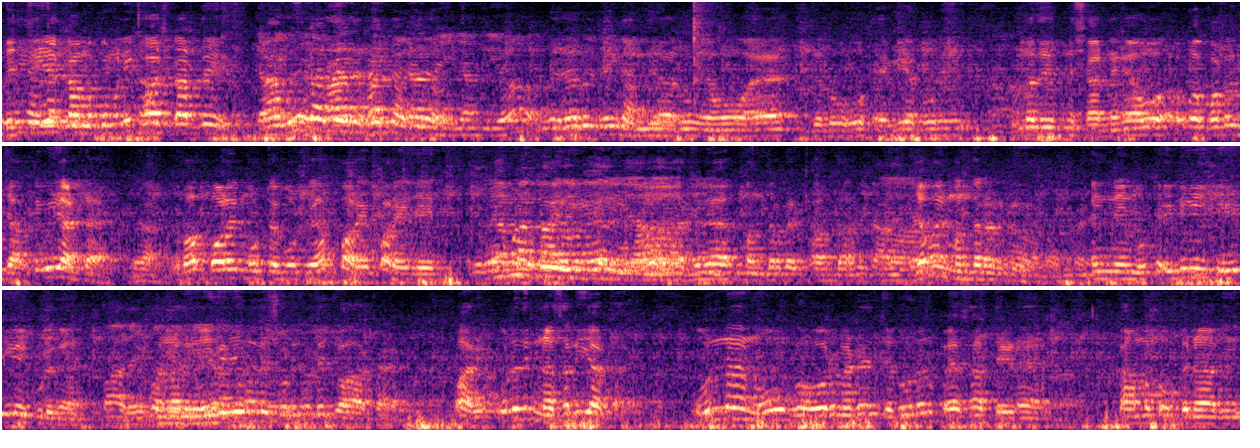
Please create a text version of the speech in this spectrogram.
ਵਿੱਚ ਹੀ ਆ ਕੰਮ ਕੁਮ ਨਹੀਂ ਖਾਸ ਕਰਦੇ। ਕੰਮ ਨਹੀਂ ਕਰਦੇ ਤੇ ਕਰਦੇ। ਨਹੀਂ। ਜਾਂਦੀ ਆ। ਮੇਰੇ ਨੂੰ ਨਹੀਂ। ਕਰਦੇ ਇਹਨਾਂ ਨੂੰ ਇਉਂ ਹੈ ਜਦੋਂ ਉਹ ਹੈਗੇ ਆ ਪੂਰੀ ਉਹਨਾਂ ਦੇ ਨਿਸ਼ਾਨੀਆਂ ਉਹ ਉਹ ਆਪਾਂ ਨੂੰ ਜਾਤੀ ਵੀ ਅੱਡ ਹੈ। ਬੜੇ ਮੋਟੇ ਮੋਟੇ ਆ ਭਾਰੇ ਭਾਰੇ ਜੇ। ਜਿਵੇਂ ਆਪਾਂ ਆ। ਮੰਦਰ ਬੈਠਾ ਹੁੰਦਾ ਜਮਾਂ ਮੰਦਰ ਵਰਗੇ ਇੰਨੇ ਮੋਟੇ ਇੰਨੀਆਂ ਜਿਹੀਆਂ ਕੁੜੀਆਂ। ਭਾਰੇ ਉਹਨਾਂ ਦੇ ਇਹ ਜਿਹੇ ਉਹਨਾਂ ਦੇ ਛੋਟੇ ਛੋਟੇ ਜਵਾਕ ਹੈ ਭਾਰੇ ਉਹਨਾਂ ਦੀ ਨਸਲ ਹੀ ਅੱਡ ਹੈ ਉਹਨਾਂ ਨੂੰ ਗਵਰਨਮੈਂਟ ਜਦੋਂ ਉਹਨਾਂ ਨੂੰ ਪੈਸਾ ਦੇਣਾ ਹੈ ਕੰਮ ਤੋਂ ਬਿਨਾਂ ਵੀ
